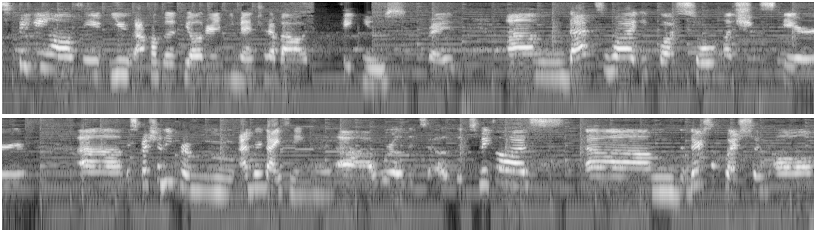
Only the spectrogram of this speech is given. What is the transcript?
speaking of you, you Alphabet, you already mentioned about fake news, right? Um, that's why it caused so much stir, um, especially from advertising uh, world itself. It's because um, there's a question of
